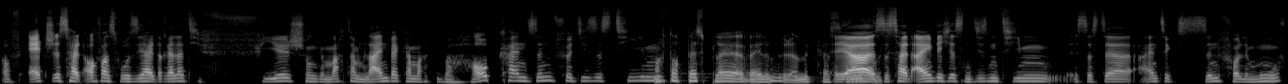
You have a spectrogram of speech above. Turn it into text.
auf Edge ist halt auch was, wo sie halt relativ viel schon gemacht haben. Linebacker macht überhaupt keinen Sinn für dieses Team. Mach doch Best Player Available, damit du Ja, es ist halt eigentlich ist in diesem Team ist das der einzig sinnvolle Move.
